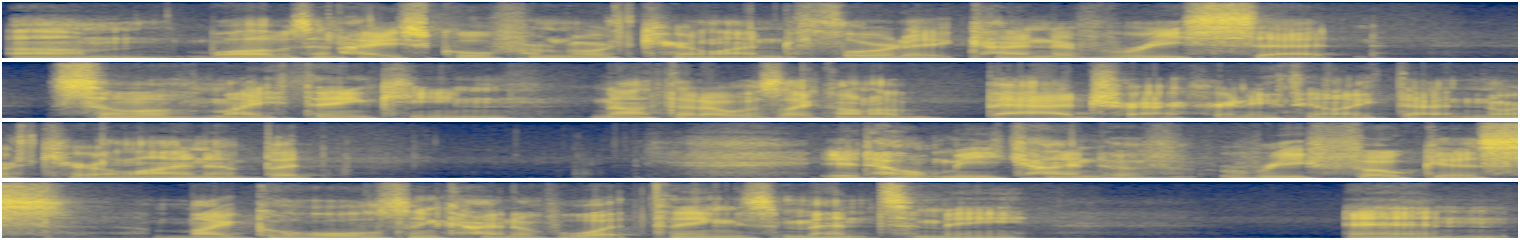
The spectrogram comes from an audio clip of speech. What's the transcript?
um, while I was in high school from North Carolina to Florida, it kind of reset some of my thinking. Not that I was like on a bad track or anything like that in North Carolina, but it helped me kind of refocus my goals and kind of what things meant to me and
